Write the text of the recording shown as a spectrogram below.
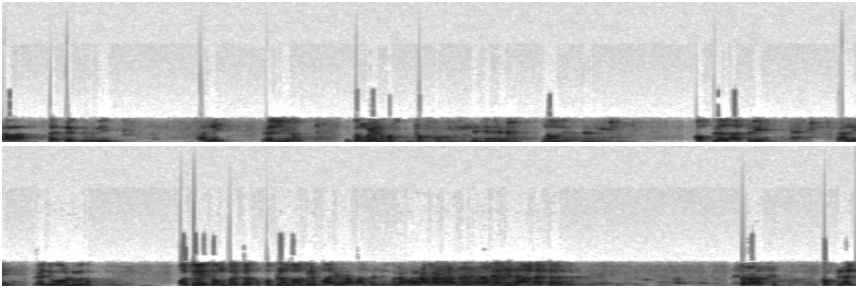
kawan ba'da zuhri kali berarti kira itu nggak lemas enam ya? Qabla asri kali berarti walu itu Ojo itu enggak, qabla maghrib mari ora pantes. Orang-orang memang orang mati Terus qoblal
